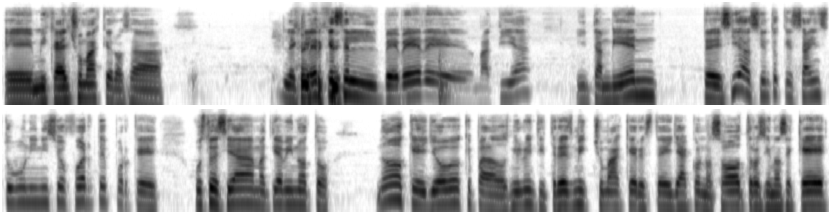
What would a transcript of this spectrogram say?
eh, Michael Schumacher, o sea, Leclerc que es el bebé de Matías, y también te decía, siento que Sainz tuvo un inicio fuerte porque justo decía Matías Binotto, no, que yo veo que para 2023 Mick Schumacher esté ya con nosotros y no sé qué.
